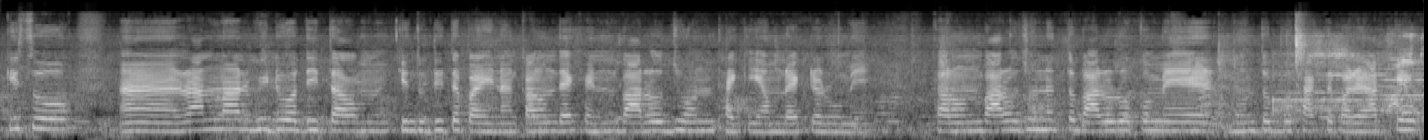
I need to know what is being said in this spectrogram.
কিছু রান্নার ভিডিও দিতাম, কিন্তু দিতে পারি না। কারণ দেখেন, বারো জন থাকি আমরা একটা রুমে কারণ বারো জনের তো বারো রকমের মন্তব্য থাকতে পারে। আর কেউ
